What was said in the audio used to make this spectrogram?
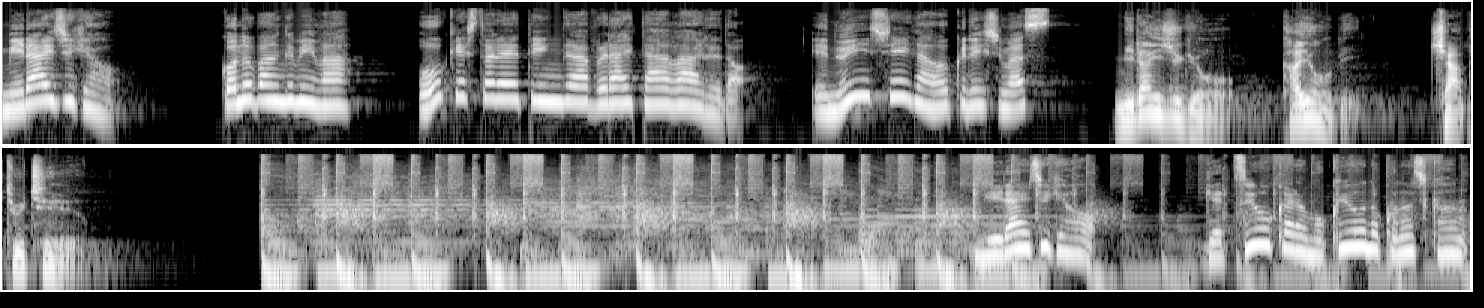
未来授業。この番組はオーケストレーティング・ア・ブライター・ワールド NEC がお送りします。未来授業火曜日チャプター未来授業。月曜から木曜のこの時間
